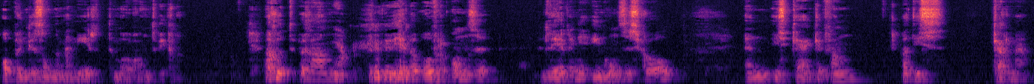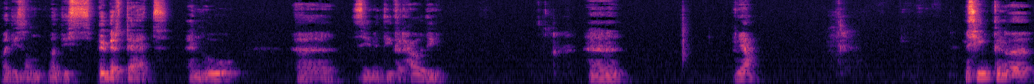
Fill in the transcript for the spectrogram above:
op een gezonde manier te mogen ontwikkelen. Maar goed, we gaan ja. het nu hebben over onze leerlingen in onze school en eens kijken van wat is karma, wat is, on, wat is puberteit en hoe zien we die verhouding. Uh, ja. Misschien kunnen we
